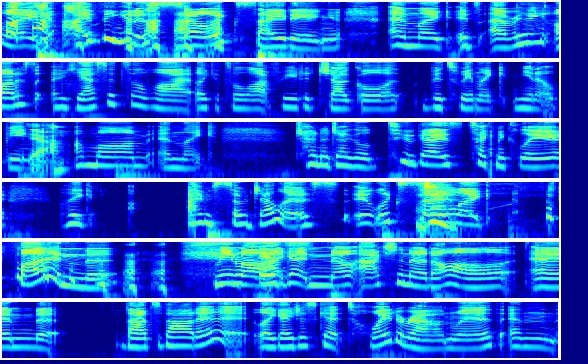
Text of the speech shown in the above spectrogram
like I think it is so exciting, and like it's everything. Honestly, uh, yes, it's a lot. Like it's a lot for you to juggle between like you know being Yeah. a mom and like trying to juggle two guys. Technically, like I'm so jealous. It looks so like fun. Meanwhile, I get no action at all, and that's about it. Like I just get toyed around with, and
